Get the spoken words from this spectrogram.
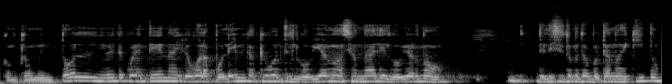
como que aumentó el nivel de cuarentena y luego la polémica que hubo entre el gobierno nacional y el gobierno del Distrito Metropolitano de Quito.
